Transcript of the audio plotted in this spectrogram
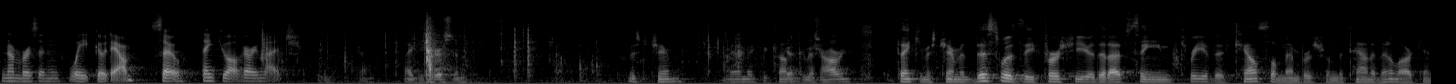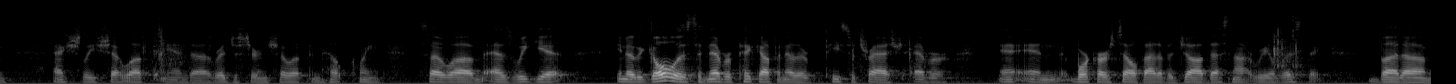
numbers and weight go down. So thank you all very much. Okay, Thank you, Kristen. Mr. Chairman, may I make a Yeah, comment? Commissioner Harvey? Thank you, Mr. Chairman. This was the first year that I've seen three of the council members from the town of Interlachen actually show up and uh, register and show up and help clean. So um, as we get, you know, the goal is to never pick up another piece of trash ever and, and work ourselves out of a job. That's not realistic. But, um,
